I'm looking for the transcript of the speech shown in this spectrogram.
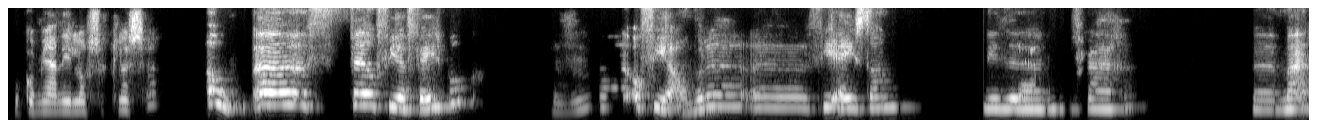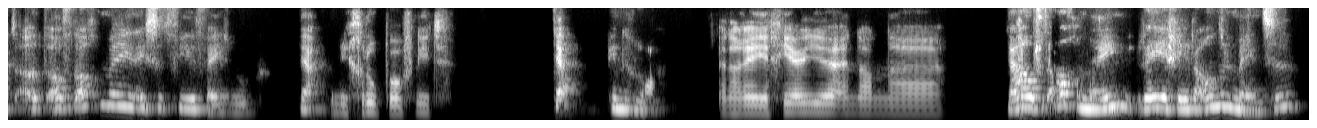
Hoe kom je aan die losse klussen? Oh, veel via Facebook. Mhm. of via andere eh VA's dan, die de Ja. vragen. Eh, maar het, over het algemeen is het via Facebook. Ja, In die groepen of niet? ja in de groep. En dan reageer je en dan... eh, Nou, over het algemeen reageren andere mensen.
